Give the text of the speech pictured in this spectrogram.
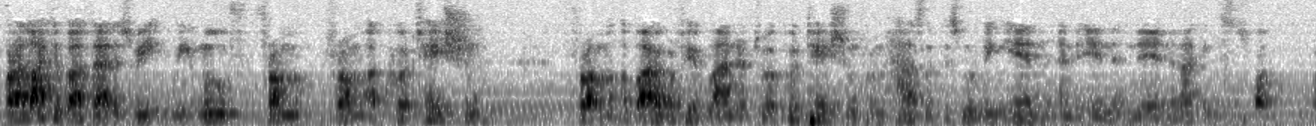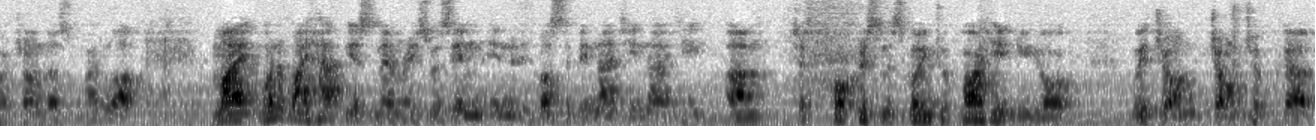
What I like about that is we, we move from, from a quotation from a biography of Landor to a quotation from Hazlitt, this moving in and in and in. And I think this is what, what John does quite a lot. My, one of my happiest memories was in, in it must have been 1990, um, just before Christmas, going to a party in New York with John. John took uh,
